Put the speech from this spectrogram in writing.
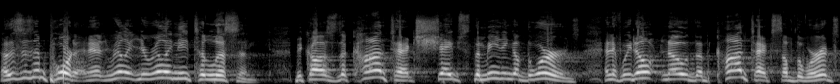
Now, this is important, and really, you really need to listen because the context shapes the meaning of the words. And if we don't know the context of the words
